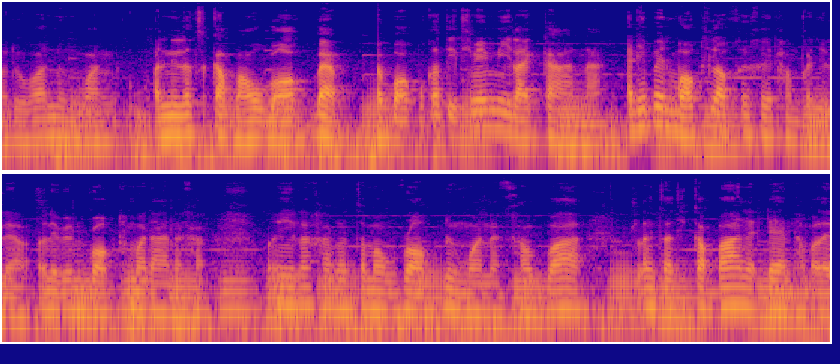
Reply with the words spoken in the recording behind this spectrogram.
มาดูว่าหนึ่งวัน อันนี้เราจะกลับมาบล็อกแบบแบบบล็อกปกติที่ไม่มีรายการนะ อันนี้เป็นบล็อกที่เราเคยเคยทำกันอยู่แล้ว อันนี้เป็นบล็อกธรรมดานะครับวันนี้นะครับเราจะมาบล็อกหนึ่งวันนะครับว่าหลังจากที่กลับบ้านเนี่ยแดนทำอะไร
